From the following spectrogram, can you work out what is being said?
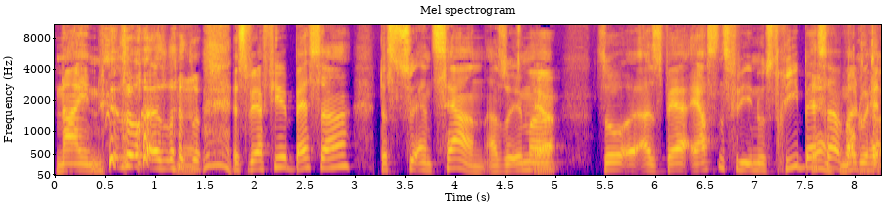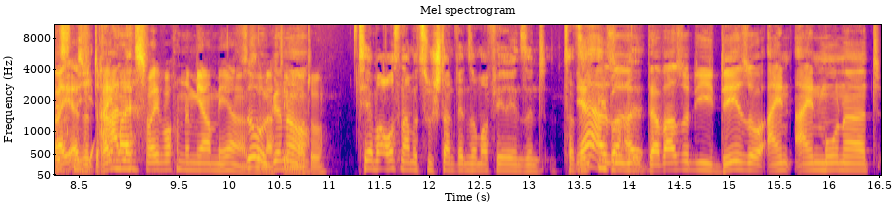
nein. so, also, also, es wäre viel besser, das zu entzerren. Also immer Ja. so, also es wäre erstens für die Industrie besser, Ja, weil du hättest drei, also nicht dreimal alle, zwei Wochen im Jahr mehr, So, so, nach genau. dem Motto. Ist ja immer Ausnahmezustand, wenn Sommerferien sind. Tatsächlich Ja, also überall. da war so die Idee, so ein, ein Monat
